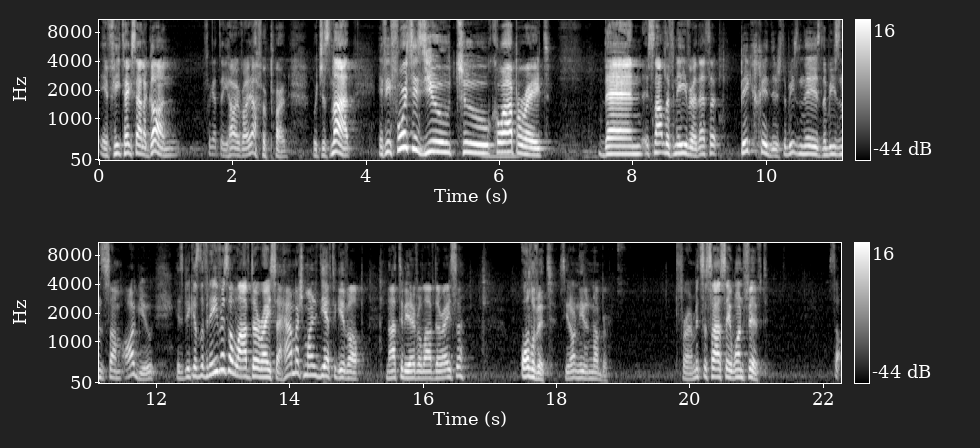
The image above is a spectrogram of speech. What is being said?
If he takes out a gun, forget the Yahweh part, which is not. If he forces you to cooperate, then it's not lifneiver. That's a big chiddush. The reason is, the reason some argue, is because lifneiver is a lav daraisa. How much money do you have to give up not to be ever lav daraisa? All of it. So you don't need a number. For a mitzvah say one fifth. So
